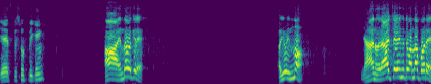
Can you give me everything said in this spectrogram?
യെസ് വിഷ്ണു സ്പീക്കിംഗ് ആ എന്താ വെക്കലേ? അയ്യോ ഇന്നോ? ഞാൻ ഒരാഴ്ച കഴിഞ്ഞിട്ട് വന്നാ പോരെ?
